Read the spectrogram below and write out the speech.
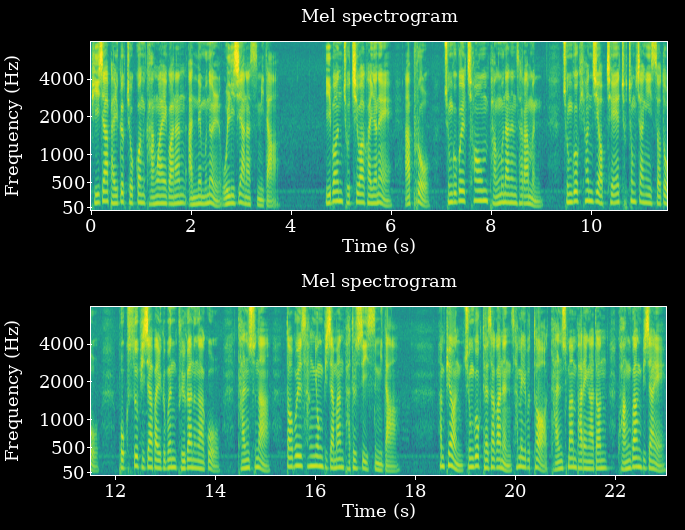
비자 발급 조건 강화에 관한 안내문을 올리지 않았습니다. 이번 조치와 관련해 앞으로 중국을 처음 방문하는 사람은 중국 현지 업체에 초청장이 있어도 복수 비자 발급은 불가능하고 단수나 더블 상용 비자만 받을 수 있습니다. 한편 중국 대사관은 3일부터 단수만 발행하던 관광 비자에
